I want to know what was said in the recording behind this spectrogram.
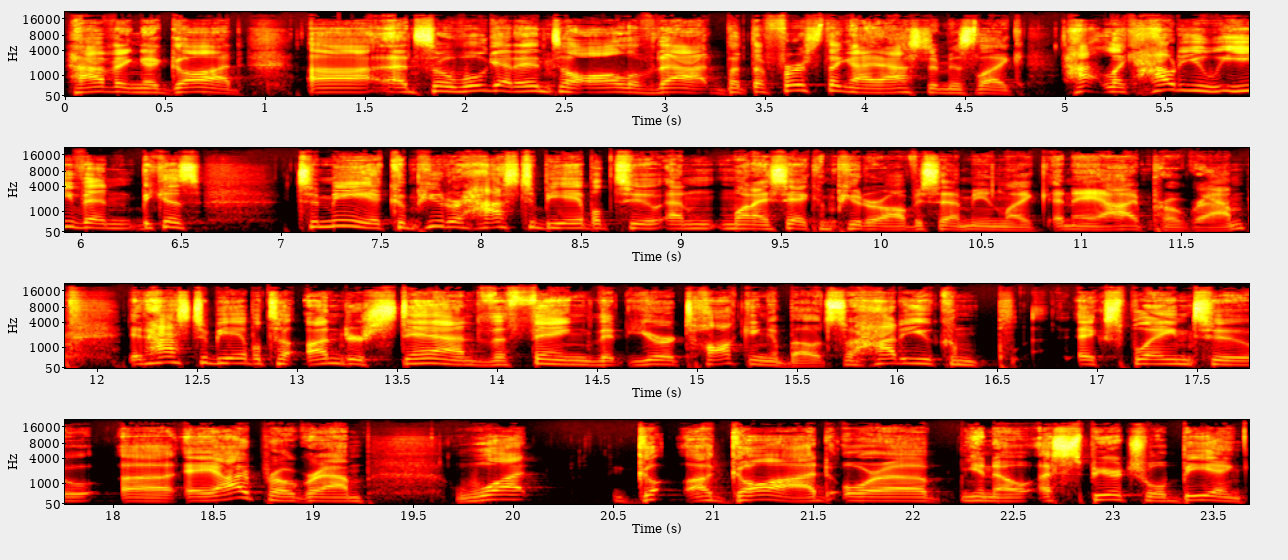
having a God? Uh, and so we'll get into all of that. But the first thing I asked him is like, how, like how do you even because to me, a computer has to be able to, and when I say a computer, obviously I mean like an AI program, it has to be able to understand the thing that you're talking about. So, how do you compl- explain to a AI program what a god or a you know a spiritual being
